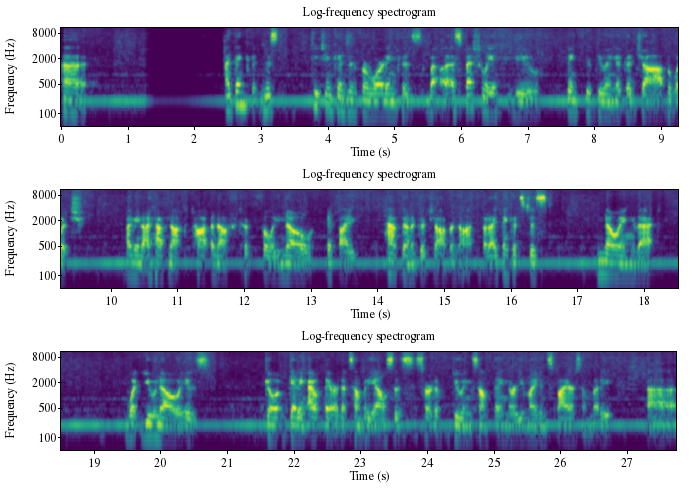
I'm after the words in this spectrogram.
Uh, I think just teaching kids is rewarding because, well, especially if you think you're doing a good job, which I mean, I have not taught enough to fully know if I have done a good job or not, but I think it's just knowing that what you know is go getting out there that somebody else is sort of doing something or you might inspire somebody. Uh,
